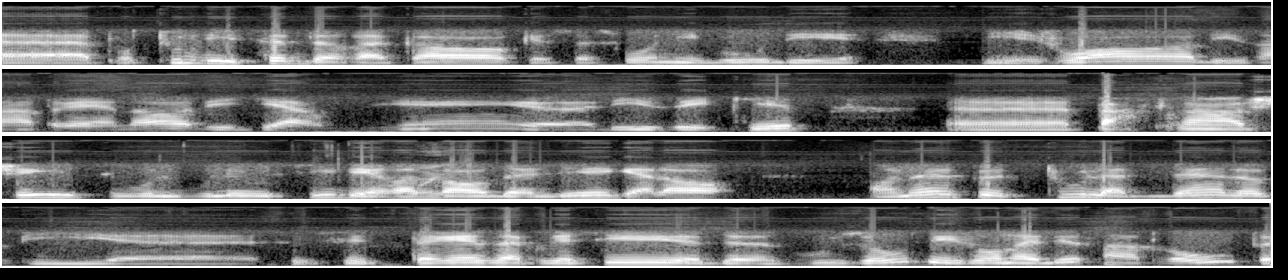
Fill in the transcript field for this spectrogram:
Euh, pour tous les types de records, que ce soit au niveau des, joueurs, des entraîneurs, des gardiens, euh, des équipes, euh, par franchise, si vous le voulez aussi, des records de ligue. Alors, on a un peu de tout là-dedans, là, puis c'est très apprécié de vous autres, les journalistes, entre autres,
